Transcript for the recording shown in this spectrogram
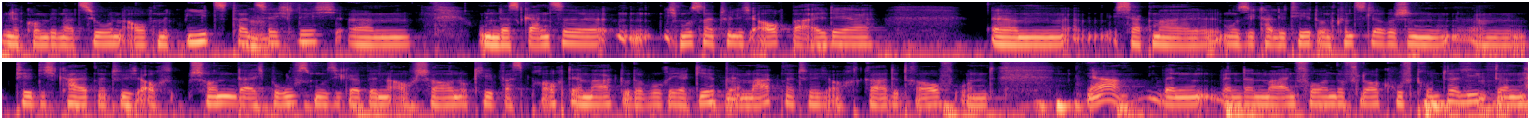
eine Kombination auch mit Beats tatsächlich, mhm. ähm, um das Ganze, ich muss natürlich auch bei all der ähm, ich sag mal, Musikalität und künstlerischen ähm, Tätigkeit natürlich auch schon, da ich Berufsmusiker bin, auch schauen, okay, was braucht der Markt oder wo reagiert der mhm. Markt natürlich auch gerade drauf. Und ja, wenn, wenn dann mal ein Four on the Floor Groove drunter liegt, dann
